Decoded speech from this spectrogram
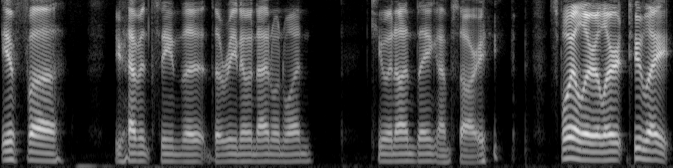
if uh you haven't seen the the Reno 911 QAnon thing, I'm sorry. Spoiler alert, too late.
